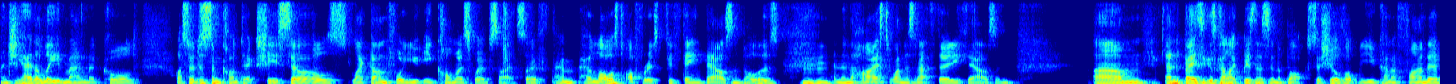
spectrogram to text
and she had a lead magnet called. Oh, so just some context. She sells like done for you e-commerce websites. So her, her lowest offer is fifteen thousand dollars, mm-hmm. and then the highest one is about thirty thousand. Um, and basically, it's kind of like business in a box. So she'll help you kind of find a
